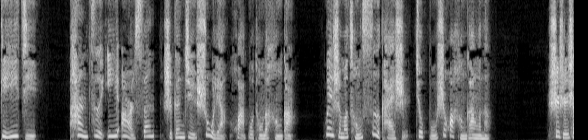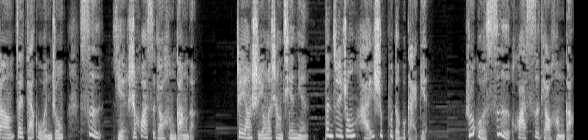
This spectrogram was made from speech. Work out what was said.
第一集，汉字一二三是根据数量画不同的横杠，为什么从四开始就不是画横杠了呢？事实上，在甲骨文中，四也是画四条横杠的，这样使用了上千年，但最终还是不得不改变。如果四画四条横杠，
